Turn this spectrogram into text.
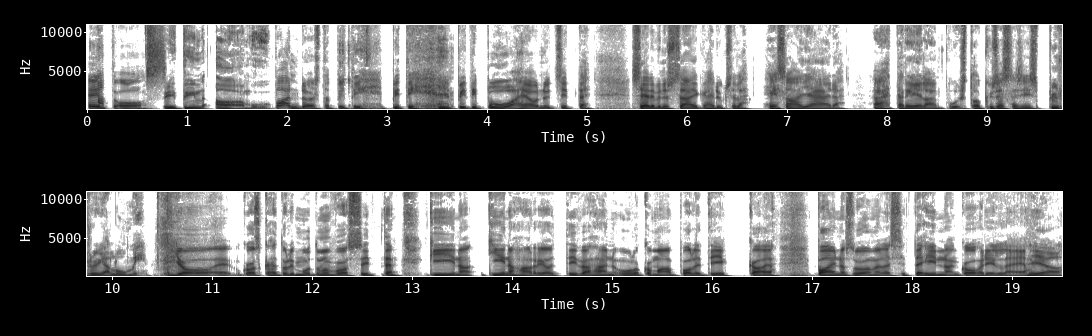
Et oo. Sitin aamu. Pandoista piti, piti, piti puhua. He on nyt sitten selvinnyt säikähdyksellä. He saa jäädä Ähtäri eläinpuistoon. Kyseessä siis Pyry ja Lumi. Joo, e, koska he tuli muutama vuosi sitten, Kiina, Kiina harjoitti vähän ulkomaanpolitiikkaa ja paino Suomelle sitten hinnan kohdille ja Joo.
